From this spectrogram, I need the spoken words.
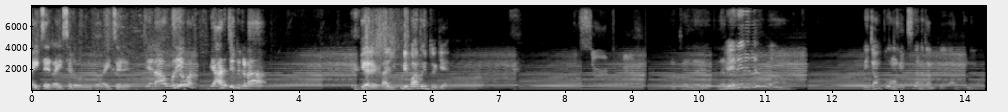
ரைட் சைடு ரைட் சைடு ஒளிஞ்சிக்கோ ரைட் சைடு ஏடா ஒளிய நீ அடிச்சிட்டு இருக்கடா. இரு, நான் இப்படி பார்த்துக்கிட்டு இருக்கேன். நீ ஜம்ப் உனக்கு எக்ஸ் தானே ஜம்ப் அது பண்ணு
